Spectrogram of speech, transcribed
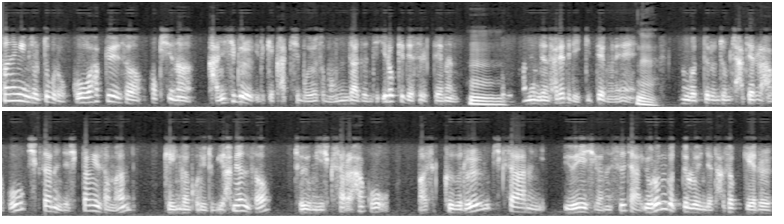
선생님들도 그렇고 학교에서 혹시나 간식을 이렇게 같이 모여서 먹는다든지 이렇게 됐을 때는 음. 감염된 사례들이 있기 때문에 네. 그런 것들은 좀 자제를 하고 식사는 이제 식당에서만 개인 간 거리두기 하면서 조용히 식사를 하고 마스크를 식사하는 외의 시간을 쓰자 이런 것들로 이제 다섯 개를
